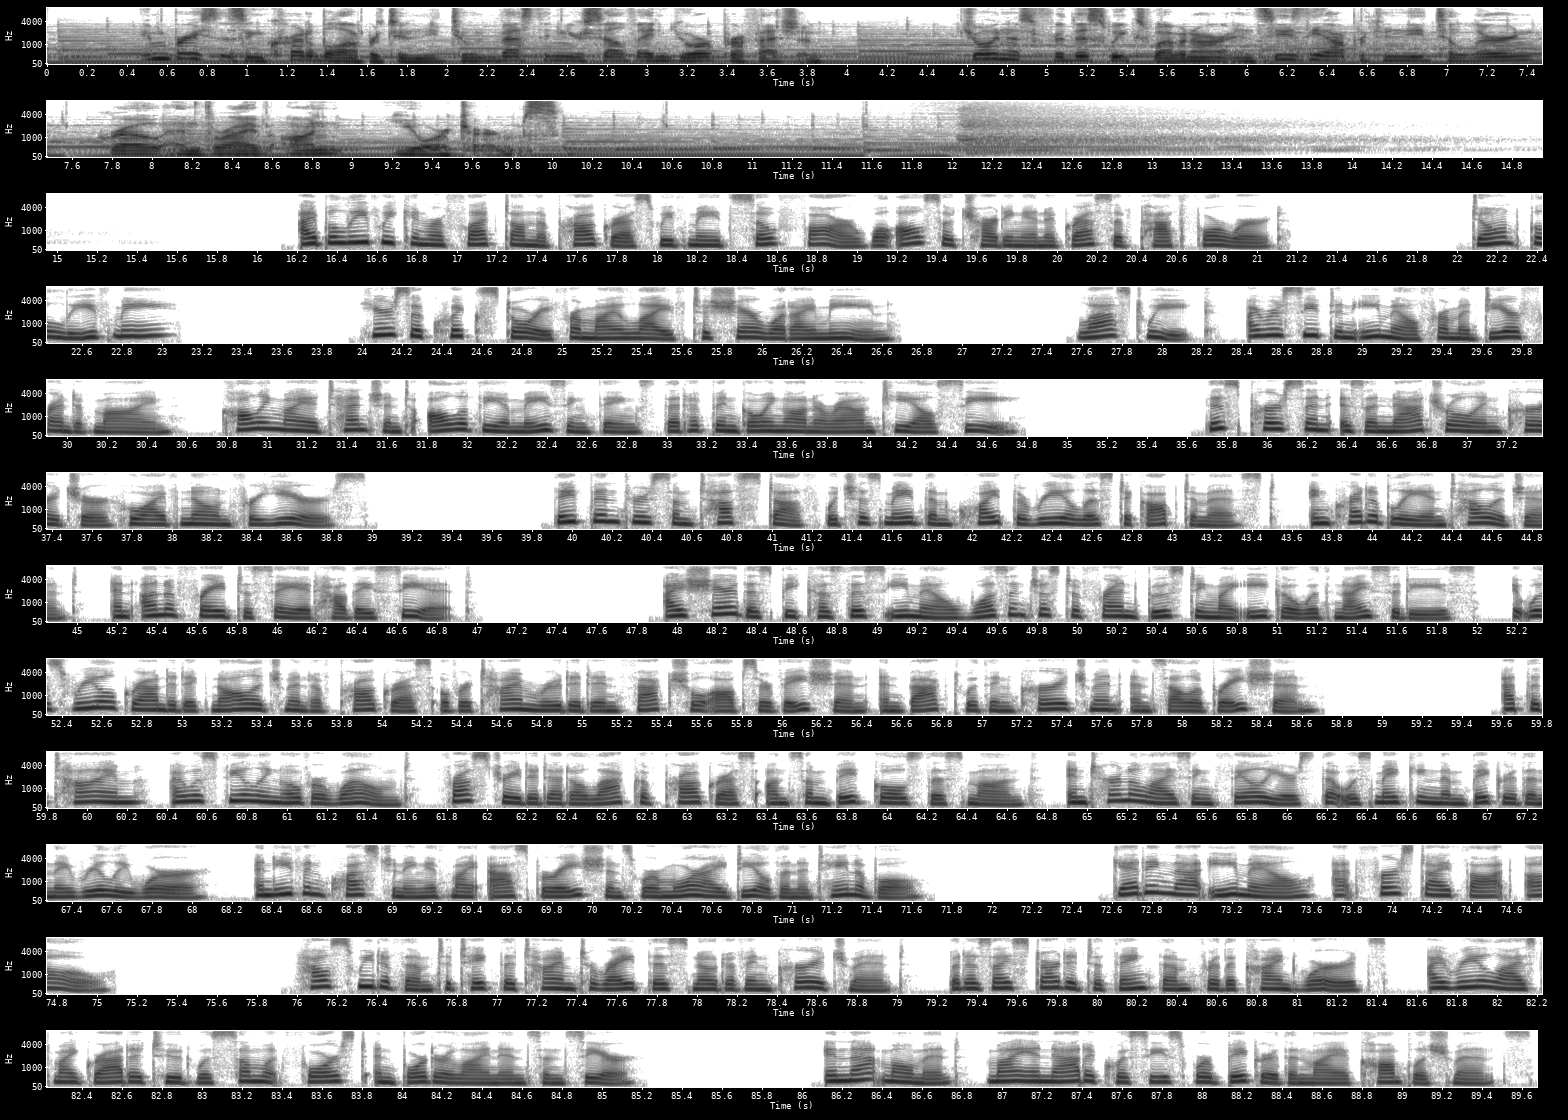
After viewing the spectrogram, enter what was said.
Embrace this incredible opportunity to invest in yourself and your profession. Join us for this week's webinar and seize the opportunity to learn, grow, and thrive on your terms. I believe we can reflect on the progress we've made so far while also charting an aggressive path forward. Don't believe me? Here's a quick story from my life to share what I mean. Last week, I received an email from a dear friend of mine, calling my attention to all of the amazing things that have been going on around TLC. This person is a natural encourager who I've known for years. They've been through some tough stuff which has made them quite the realistic optimist, incredibly intelligent, and unafraid to say it how they see it. I share this because this email wasn't just a friend boosting my ego with niceties, it was real grounded acknowledgement of progress over time rooted in factual observation and backed with encouragement and celebration. At the time, I was feeling overwhelmed, frustrated at a lack of progress on some big goals this month, internalizing failures that was making them bigger than they really were, and even questioning if my aspirations were more ideal than attainable. Getting that email, at first I thought, oh. How sweet of them to take the time to write this note of encouragement, but as I started to thank them for the kind words, I realized my gratitude was somewhat forced and borderline insincere. In that moment, my inadequacies were bigger than my accomplishments.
